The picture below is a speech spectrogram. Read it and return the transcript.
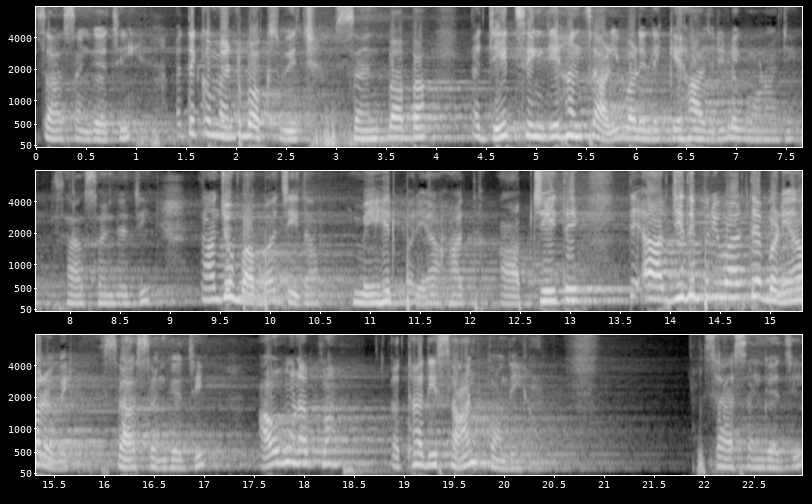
ਸਾਧ ਸੰਗਤ ਜੀ, ਅਤੇ ਕਮੈਂਟ ਬਾਕਸ ਵਿੱਚ ਸੰਤ ਬਾਬਾ ਅਜੀਤ ਸਿੰਘ ਜੀ ਹੰਸਾਲੀ ਵਾਲੇ ਲਿਖ ਕੇ ਹਾਜ਼ਰੀ ਲਗਵਾਉਣਾ ਜੀ, ਸਾਧ ਸੰਗਤ ਜੀ। ਤਾਂ ਜੋ ਬਾਬਾ ਜੀ ਦਾ ਮਿਹਰ ਭਰਿਆ ਹੱਥ ਆਪ ਜੀ ਤੇ ਤੇ ਆਪ ਜੀ ਦੇ ਪਰਿਵਾਰ ਤੇ ਬਣਿਆ ਰਹੇ ਸਾਧ ਸੰਗਤ ਜੀ। ਆਓ ਹੁਣ ਆਪਾਂ ਕਥਾ ਦੀ ਸਾਂਝ ਪਾਉਂਦੇ ਹਾਂ। ਸਾਧ ਸੰਗਤ ਜੀ,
